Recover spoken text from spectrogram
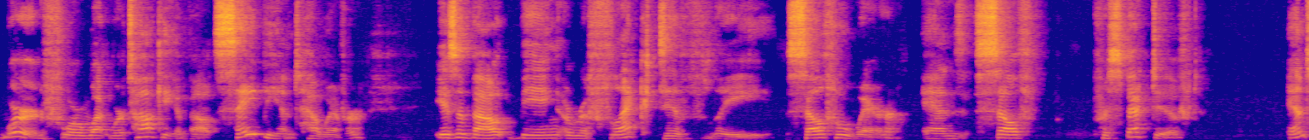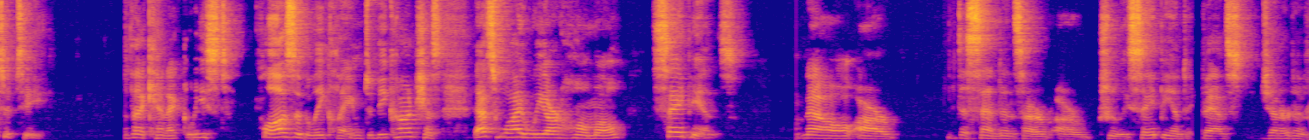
word for what we're talking about. Sapient, however, is about being a reflectively self aware and self perspectived entity that can at least plausibly claim to be conscious. That's why we are Homo sapiens. Now, our descendants are, are truly sapient, advanced generative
